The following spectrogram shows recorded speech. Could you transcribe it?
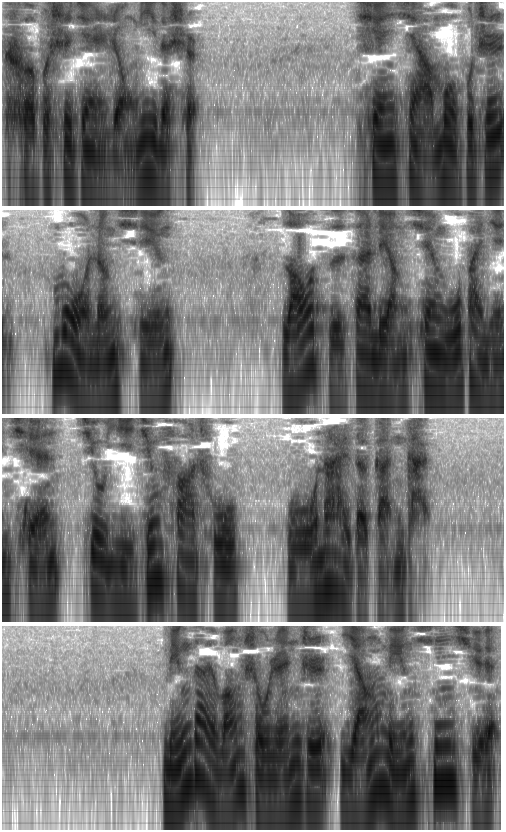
可不是件容易的事。天下莫不知，莫能行。老子在两千五百年前就已经发出无奈的感慨。明代王守仁之阳明心学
